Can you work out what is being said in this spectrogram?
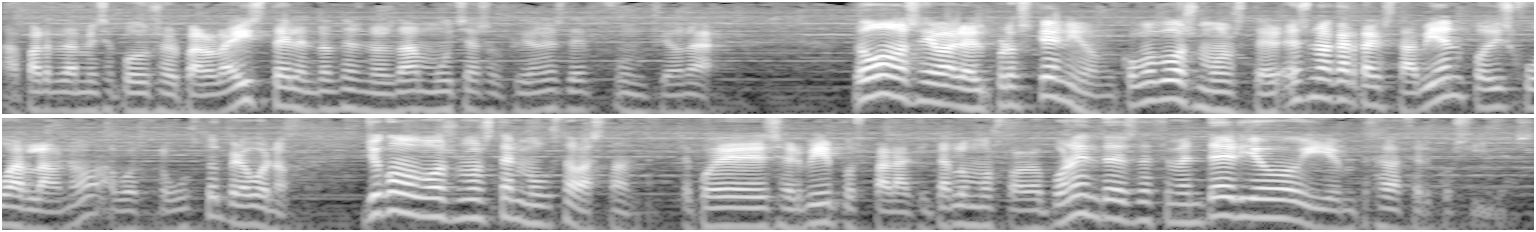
aparte también se puede usar para la Istel, entonces nos da muchas opciones de funcionar. Luego vamos a llevar el Proskenion como boss monster. Es una carta que está bien, podéis jugarla o no, a vuestro gusto, pero bueno, yo como boss monster me gusta bastante. Te puede servir pues para quitarle un monstruo al oponente desde el cementerio y empezar a hacer cosillas.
